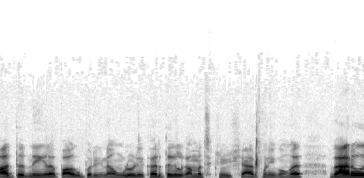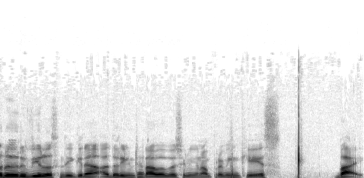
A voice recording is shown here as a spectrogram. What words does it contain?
பார்த்துருந்தீங்களா பார்க்க போகிறீங்கன்னா உங்களுடைய கருத்துக்கள் கமெண்ட் செக்ஷனில் ஷேர் பண்ணிக்கோங்க. வேறு ஒரு ரிவ்யூவில் சந்திக்கிறேன். அது வரைக்கும் டடா பாபா சொல்லிங்க நான் பிரவீன் கேஸ் பாய்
